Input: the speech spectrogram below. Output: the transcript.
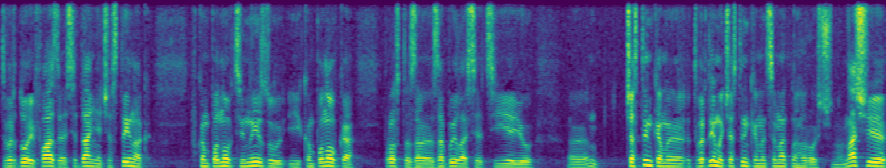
твердої фази, осідання частинок в компоновці низу, і компоновка просто забилася цією е, ну, частинками, твердими частинками цементного розчину. Наші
